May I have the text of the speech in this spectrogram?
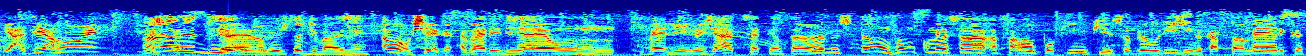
Piadinha ruim! Ai, meu É. Deus, hoje tá demais, hein? Tá bom, chega. Agora ele já é um velhinho já, de 70 anos. Então vamos começar a falar um pouquinho aqui sobre a origem do Capitão América,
